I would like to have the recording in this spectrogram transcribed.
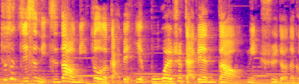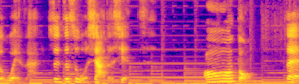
就是即使你知道你做了改变，也不会去改变到你去的那个未来，所以这是我下的限制。哦，懂。对，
